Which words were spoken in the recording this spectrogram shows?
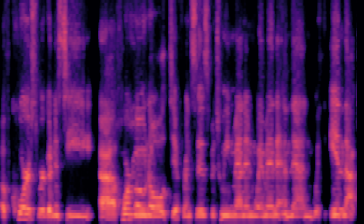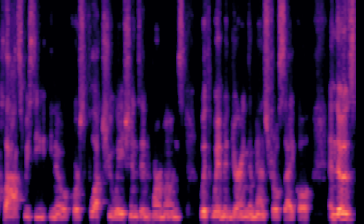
of course, we're going to see uh, hormonal differences between men and women, and then within that class, we see, you know, of course, fluctuations in hormones with women during the menstrual cycle, and those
